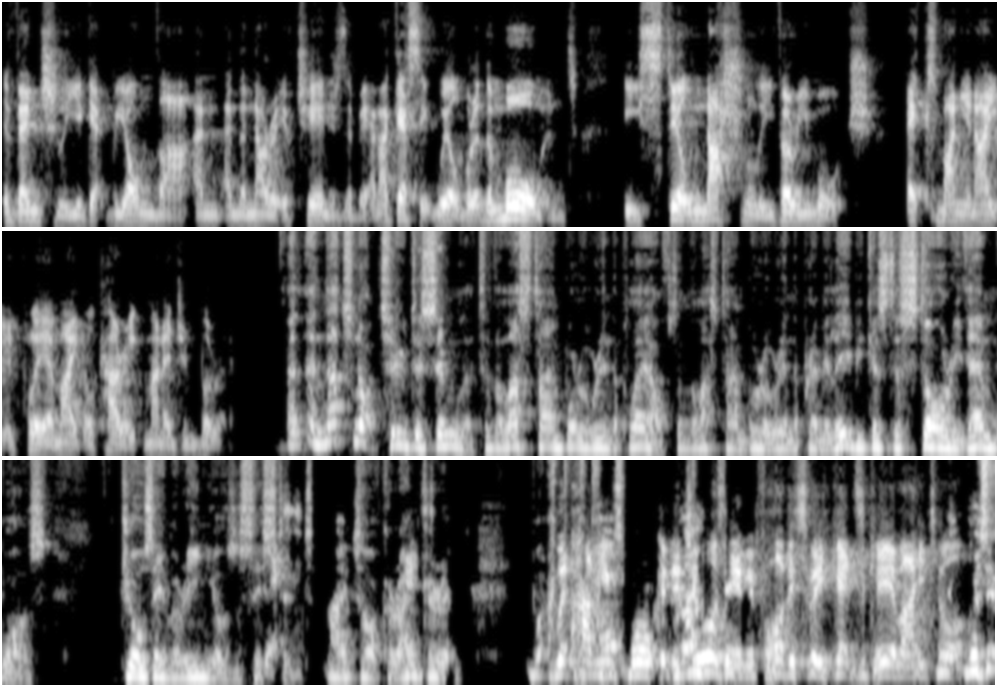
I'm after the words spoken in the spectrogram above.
eventually you get beyond that and, and the narrative changes a bit. And I guess it will. But at the moment, he's still nationally very much ex Man United player Michael Carrick managing Boro. And, and, that's not too dissimilar to the last time Boro were in the playoffs and the last time Boro were in the Premier League, because the story then was Jose Mourinho's assistant, yes. Aitor Karanka. Yes. And have you spoken to Brighton. Jose before this weekend's game? I thought was it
